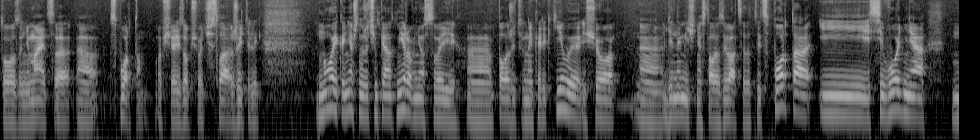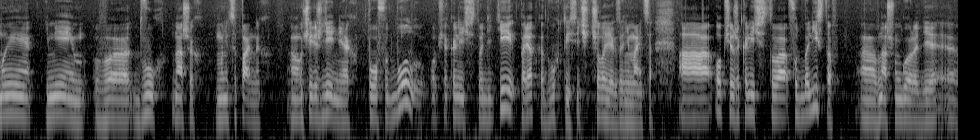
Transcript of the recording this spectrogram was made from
кто занимается э, спортом вообще из общего числа жителей. Но и, конечно же, чемпионат мира внес свои э, положительные коррективы, еще э, динамичнее стал развиваться этот вид спорта. И сегодня мы имеем в двух наших муниципальных Э, учреждениях по футболу общее количество детей порядка 2000 человек занимается. А общее же количество футболистов в нашем городе э,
